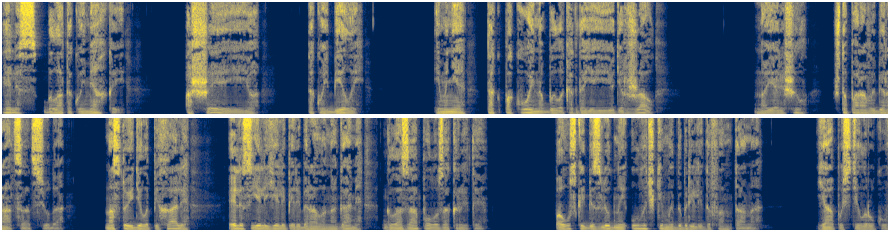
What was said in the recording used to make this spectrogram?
Элис была такой мягкой — а шея ее такой белой. И мне так покойно было, когда я ее держал. Но я решил, что пора выбираться отсюда. Нас то и дело пихали, Элис еле-еле перебирала ногами, глаза полузакрыты. По узкой безлюдной улочке мы добрели до фонтана. Я опустил руку в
